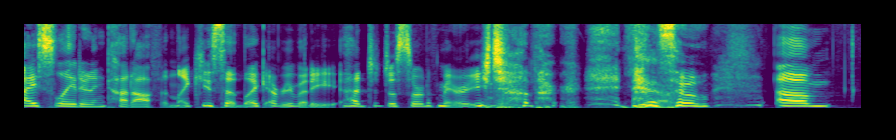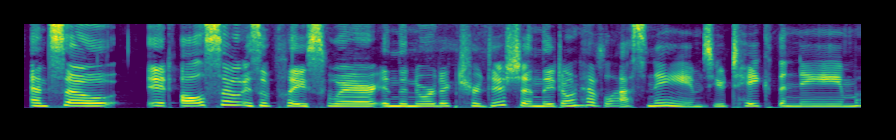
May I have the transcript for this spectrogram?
isolated and cut off and like you said like everybody had to just sort of marry each other and Yeah. so um and so it also is a place where in the nordic tradition they don't have last names you take the name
